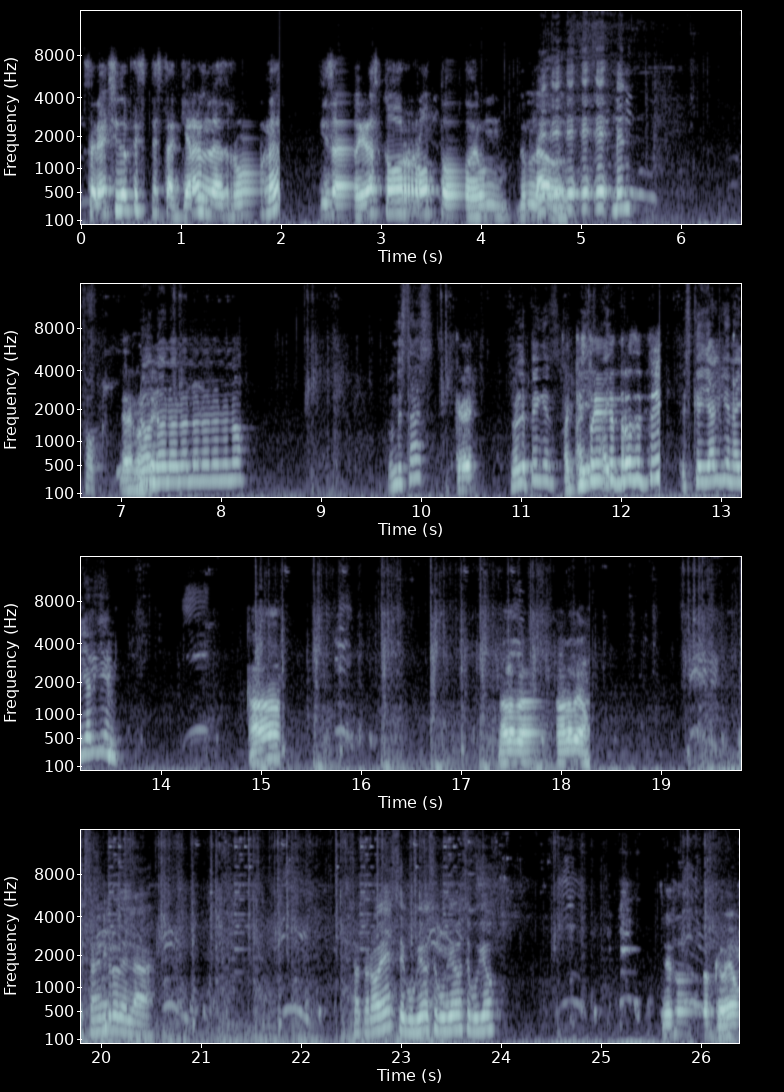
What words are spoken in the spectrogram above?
Sería chido que se te estaquearan las runas y salieras todo roto de un, de un lado. Eh, eh, eh, eh, ven. Fuck. No, no, no, no, no, no, no. ¿Dónde estás? ¿Qué? No le pegues. Aquí estoy detrás de ti. Es que hay alguien, hay alguien. Ah. No lo veo, no lo veo. Está dentro de la. Se atoró, eh. Se bugueó, se bugueó, se bugueó. Sí, Eso es lo que veo.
